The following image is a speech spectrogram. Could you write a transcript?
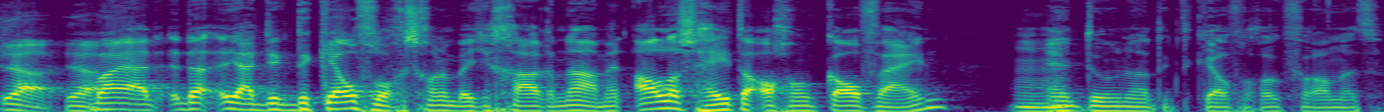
Ja, ja. Maar ja, ja de, de Kelvlog is gewoon een beetje een gare naam. En alles heette al gewoon Calvijn. Mhm. En toen had ik de Kelvlog ook veranderd.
